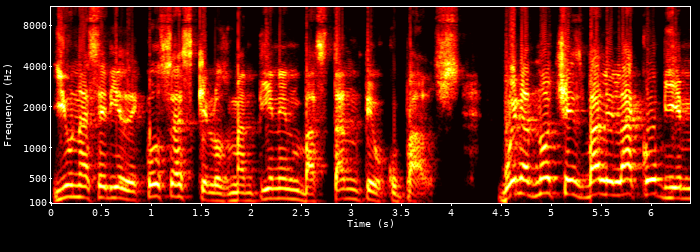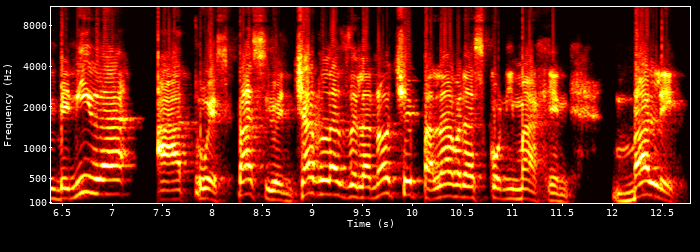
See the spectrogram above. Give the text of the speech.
y una serie de cosas que los mantienen bastante ocupados. Buenas noches, Vale Laco, bienvenida a tu espacio en charlas de la noche, palabras con imagen. Vale,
